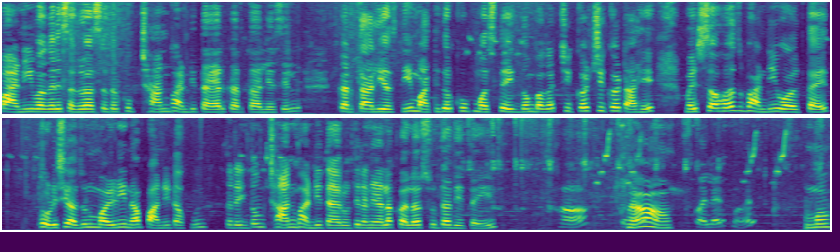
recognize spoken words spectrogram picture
पाणी वगैरे सगळं असतं तर खूप छान भांडी तयार करता आली असेल करता आली असती. माती तर खूप मस्त एकदम बघा चिकट चिकट आहे. म्हणजे सहज भांडी वळतायत. थोडीशी अजून मळली ना पाणी टाकून तर एकदम छान भांडी तयार होतील आणि याला कलरसुद्धा देता येईल. हा? हां. कलर पण? मग?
